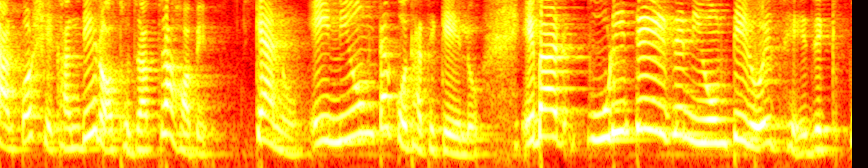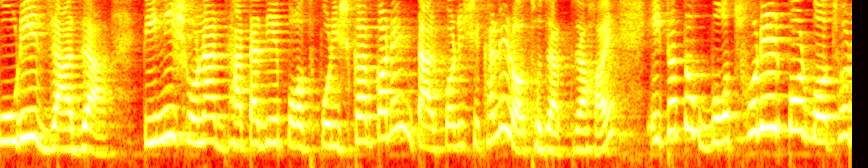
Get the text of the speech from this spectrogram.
তারপর সেখান দিয়ে রথযাত্রা হবে। কেন? এই নিয়মটা কোথা থেকে এলো? এবার পুরীতে এই যে নিয়মটি রয়েছে যে পুরীর রাজা, তিনি সোনার ঝাঁটা দিয়ে পথ পরিষ্কার করেন, তারপরে সেখানে রথযাত্রা হয়। এটা তো বছরের পর বছর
